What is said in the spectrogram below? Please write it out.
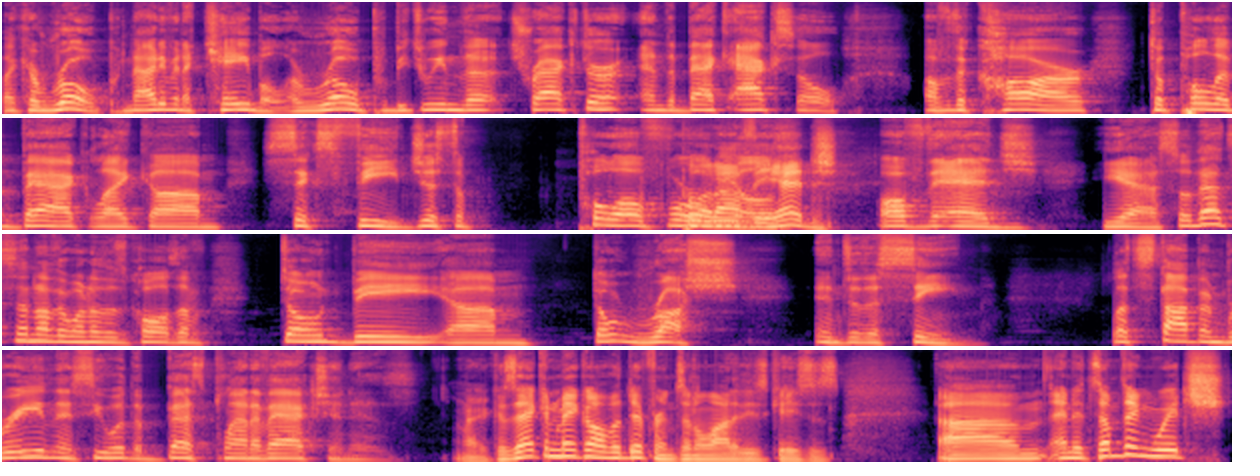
like a rope, not even a cable, a rope between the tractor and the back axle of the car to pull it back like um, six feet just to pull all four Pull it wheels off the edge. off the edge. Yeah. So that's another one of those calls of don't be, um, don't rush into the scene. Let's stop and breathe and see what the best plan of action is. All right, because that can make all the difference in a lot of these cases. Um, and it's something which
